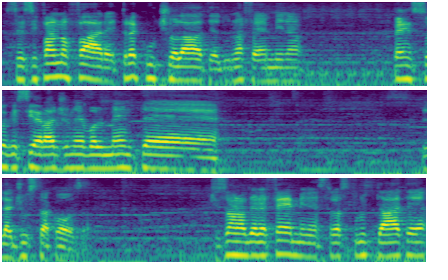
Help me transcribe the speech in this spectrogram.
se si fanno fare tre cucciolate ad una femmina, penso che sia ragionevolmente la giusta cosa. Ci sono delle femmine strasfruttate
